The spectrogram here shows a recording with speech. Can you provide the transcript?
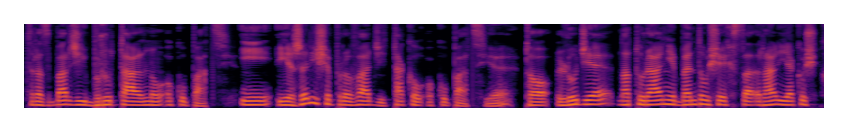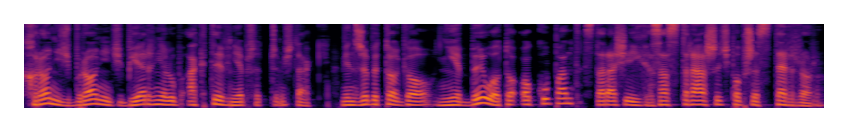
coraz bardziej brutalną okupację. I jeżeli się prowadzi taką okupację, to ludzie naturalnie będą się starali jakoś chronić, bronić biernie lub aktywnie aktywnie przed czymś takim. Więc żeby tego nie było, to okupant stara się ich zastraszyć poprzez terror.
